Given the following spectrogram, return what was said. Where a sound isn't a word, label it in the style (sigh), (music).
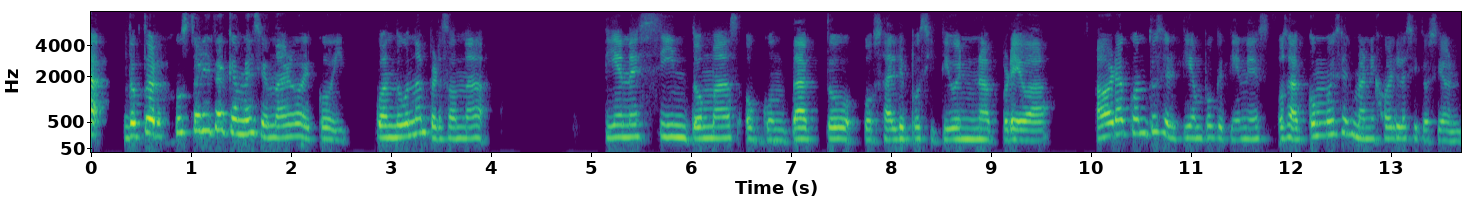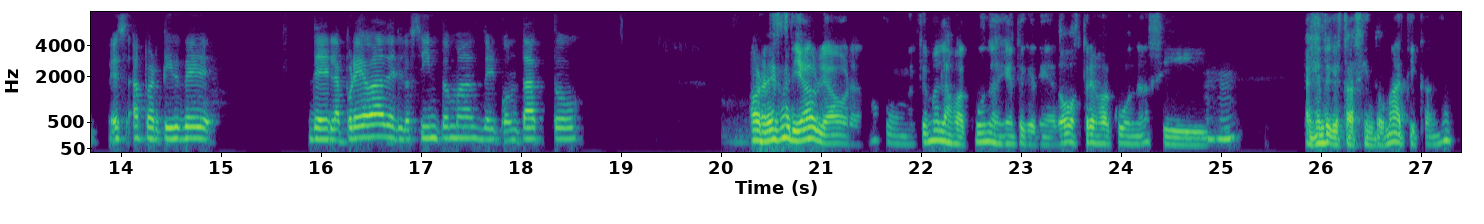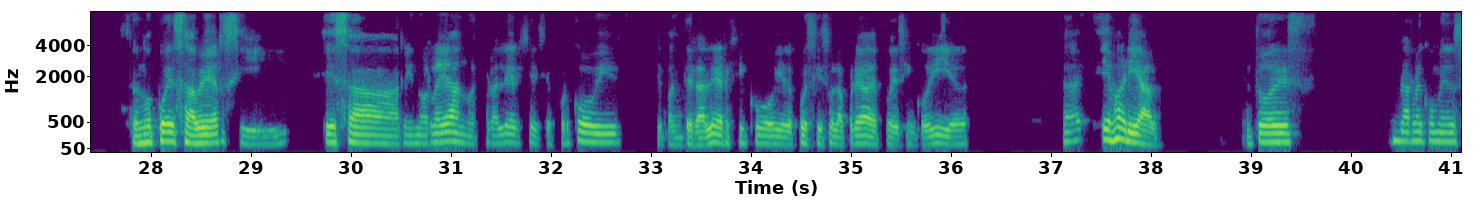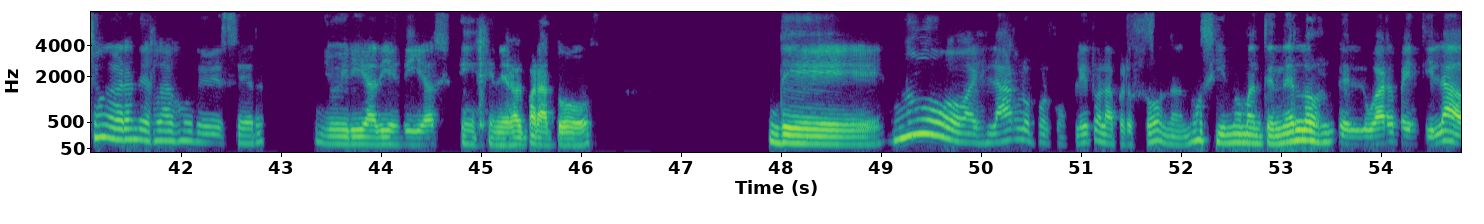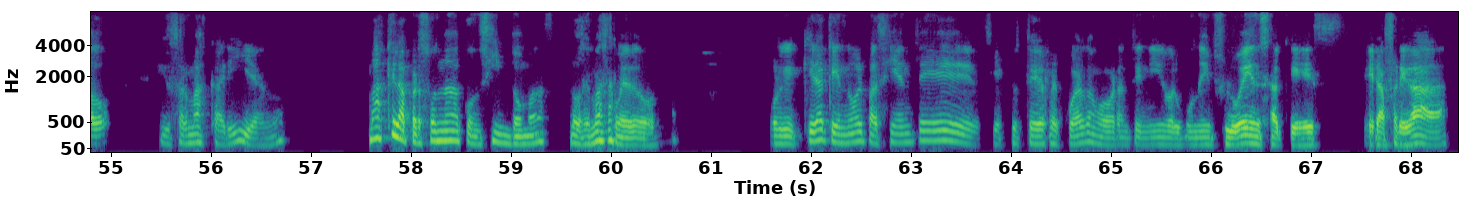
Ah, doctor, justo ahorita que mencionó algo de COVID, cuando una persona tiene síntomas o contacto o sale positivo en una prueba, ahora cuánto es el tiempo que tienes, o sea, ¿cómo es el manejo de la situación? ¿Es a partir de, de la prueba, de los síntomas, del contacto? Ahora, es variable ahora, ¿no? Con el tema de las vacunas, hay gente que tiene dos, tres vacunas y hay gente que está asintomática, ¿no? Entonces no puedes saber si esa rinorrea no es por alergia, es por COVID, el pantera alérgico y después se hizo la prueba después de cinco días. Es variable. Entonces, la recomendación a grandes rasgos debe ser, yo diría, 10 días en general para todos, de no aislarlo por completo a la persona, ¿no? sino mantenerlo el lugar ventilado y usar mascarilla. Más que la persona con síntomas, los demás alrededor. Porque quiera que no, el paciente, si es que ustedes recuerdan o habrán tenido alguna influenza que es, era fregada,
